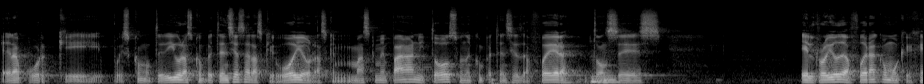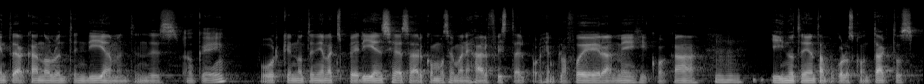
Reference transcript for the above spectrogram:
era porque, pues como te digo, las competencias a las que voy o las que más que me pagan y todo son de competencias de afuera. Entonces, el rollo de afuera como que gente de acá no lo entendía, ¿me entendés? Ok. Porque no tenía la experiencia de saber cómo se manejaba el freestyle, por ejemplo, afuera, en México, acá, y no tenían tampoco los contactos.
